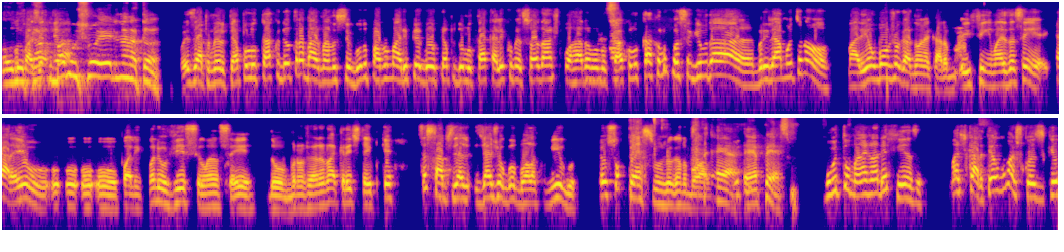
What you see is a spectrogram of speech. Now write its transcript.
O Vou Lukaku fazer... bagunçou ele, né, Natan? Pois é, primeiro tempo o Lukaku deu trabalho, mas no segundo o Pablo Mari pegou o tempo do Lukaku ali, começou a dar umas porradas no Lukaku, o Lukaku não conseguiu dar, brilhar muito não. Maria é um bom jogador, né, cara? Enfim, mas assim, cara, eu, o, o, o, o Paulinho, quando eu vi esse lance aí do Bruno Viana, eu não acreditei, porque você sabe, você já, já jogou bola comigo, eu sou péssimo jogando bola. É, muito, é péssimo. Muito mais na defesa. Mas, cara, tem algumas coisas que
